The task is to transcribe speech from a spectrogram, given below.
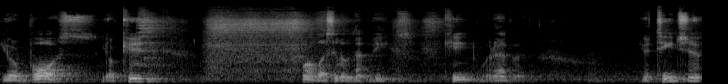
Your boss, your king, or less I know what that means. King, whatever. Your teacher,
